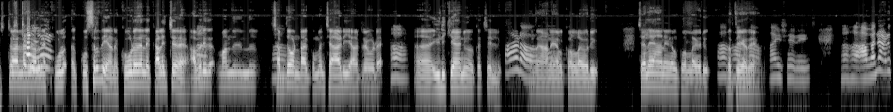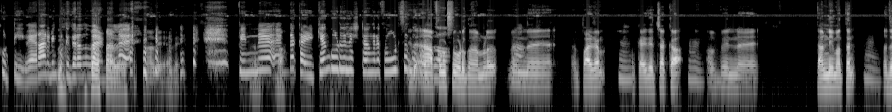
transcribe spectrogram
ഇഷ്ടമല്ല എന്ന് പറഞ്ഞാൽ കുസൃതിയാണ്. കൂടുതൽ കളിച്ച് അവർ വന്ന് നിന്ന് ശബ്ദം ഉണ്ടാക്കുമ്പോൾ ചാടി അവരുടെ കൂടെ ഇടിക്കാനും ഒക്കെ ചെല്ലും. അത് ആനകൾക്കുള്ള ഒരു ചില ആനകൾക്കുള്ള ഒരു പ്രത്യേകതയാണ്. ശരി അവനാണ് കുട്ടി. വേറെ ആരുടെയും കുട്ടിത്തരൊന്നും വേണ്ട അല്ലേ? പിന്നെ എന്താ കഴിക്കാൻ കൂടുതൽ ഇഷ്ടം? അങ്ങനെ ഫ്രൂട്ട്സ് ആ ഫ്രൂട്ട്സ് കൊടുക്കും. നമ്മൾ പിന്നെ പഴം കൈതച്ചക്ക പിന്നെ തണ്ണിമത്തൻ. ഇത്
